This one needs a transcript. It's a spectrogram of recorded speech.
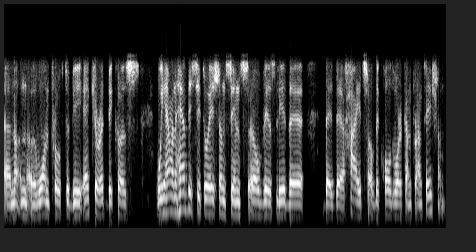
uh, not won't prove to be accurate because we haven't had this situation since obviously the the, the heights of the Cold War confrontation.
